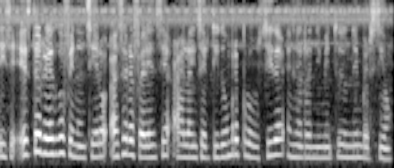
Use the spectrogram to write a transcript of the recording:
Dice, este riesgo financiero hace referencia a la incertidumbre producida en el rendimiento de una inversión.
